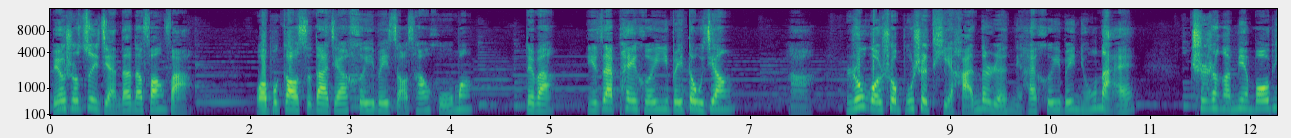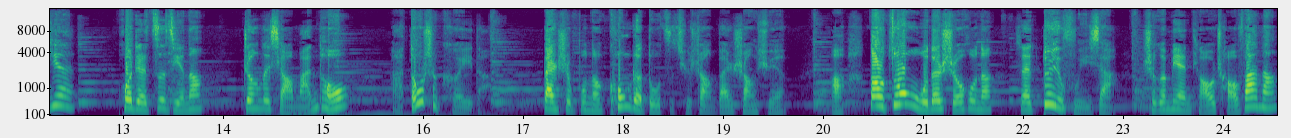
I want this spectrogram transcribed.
比如说最简单的方法，我不告诉大家喝一杯早餐糊吗？对吧？你再配合一杯豆浆，啊，如果说不是体寒的人，你还喝一杯牛奶，吃上个面包片，或者自己呢蒸的小馒头，啊，都是可以的。但是不能空着肚子去上班上学，啊，到中午的时候呢，再对付一下，吃个面条炒饭呢。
